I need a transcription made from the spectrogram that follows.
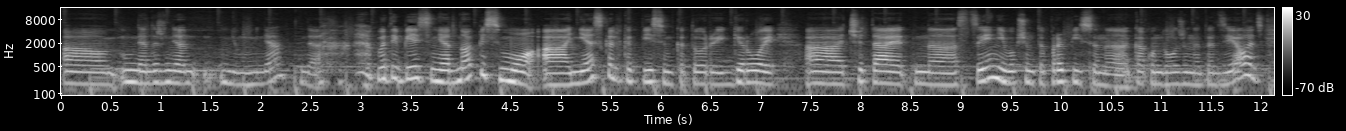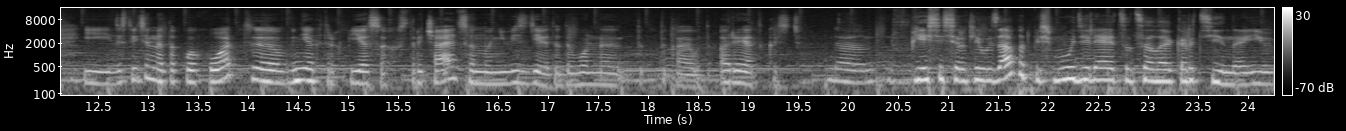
а, у меня даже не, не у меня, да. в этой пьесе не одно письмо, а несколько писем, которые герой а, читает на сцене, и, в общем-то, прописано, как он должен это делать. И действительно такой ход э, в некоторых пьесах встречается, но не везде. Это довольно такая вот редкость. Да, в пьесе «Сиротливый Запад» письму уделяется целая картина. И,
